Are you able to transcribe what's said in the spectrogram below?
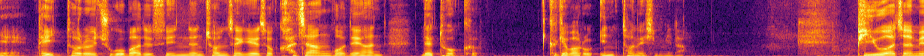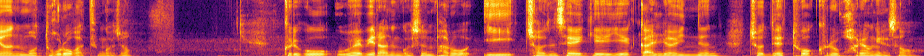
예, 데이터를 주고받을 수 있는 전 세계에서 가장 거대한 네트워크 그게 바로 인터넷입니다. 비유하자면 뭐 도로 같은 거죠. 그리고 웹이라는 것은 바로 이 전 세계에 깔려있는 저 네트워크를 활용해서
